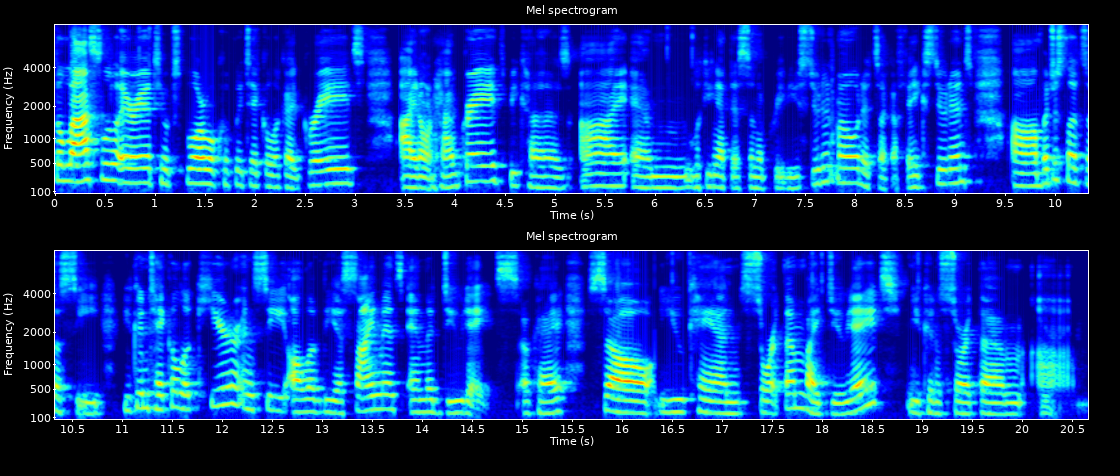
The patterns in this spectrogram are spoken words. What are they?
the last little area to explore, we'll quickly take a look at grades. I don't have grades because I am looking at this in a preview student mode. It's like a fake student, um, but just lets us see. You can take a look here and see all of the assignments and the due dates. Okay, so you can sort them by due date. You can sort them um,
